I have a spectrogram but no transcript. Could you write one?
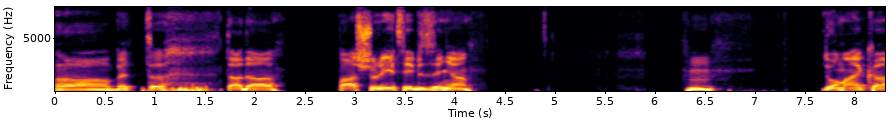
Uh, bet uh, tādā pašu rīcības ziņā, hmm, domāju, ka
